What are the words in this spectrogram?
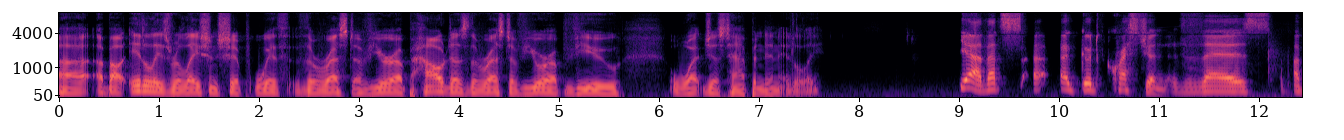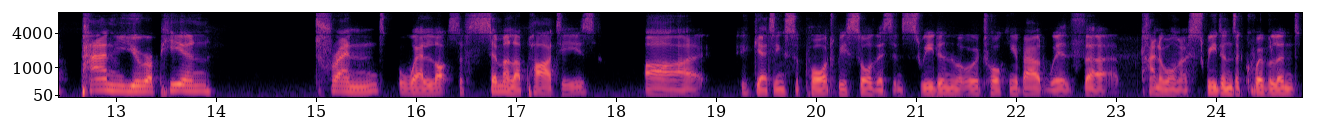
Uh, about Italy's relationship with the rest of Europe. How does the rest of Europe view what just happened in Italy? Yeah, that's a, a good question. There's a pan European trend where lots of similar parties are getting support. We saw this in Sweden, what we were talking about, with uh, kind of almost Sweden's equivalent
